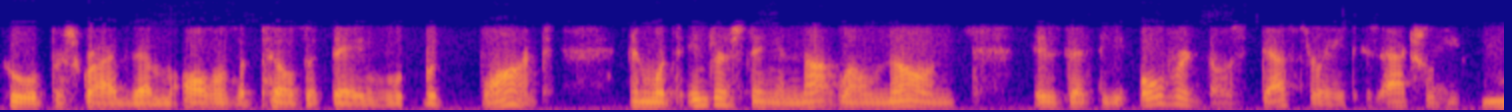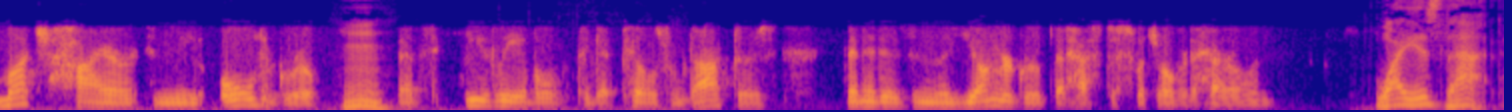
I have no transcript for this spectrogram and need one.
who will prescribe them all of the pills that they w- would want. And what's interesting and not well known is that the overdose death rate is actually much higher in the older group hmm. that's easily able to get pills from doctors than it is in the younger group that has to switch over to heroin. Why is that?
